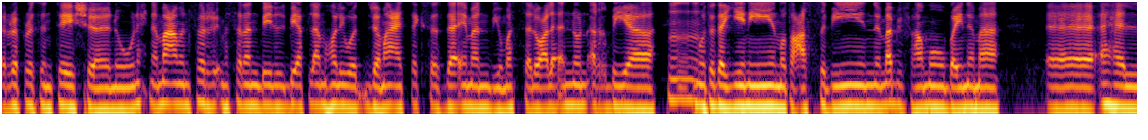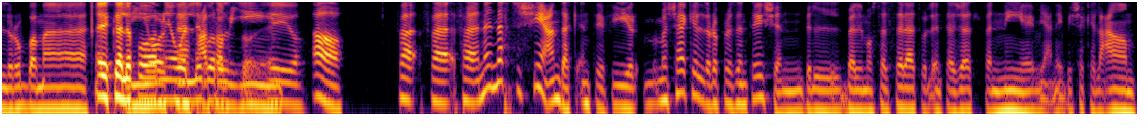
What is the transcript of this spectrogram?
ال representation ونحن ما عم نفرج مثلا بأفلام هوليوود جماعة تكساس دائما بيمثلوا على إنهم أغبياء متدينين متعصبين ما بيفهموا بينما آه، أهل ربما اي كاليفورنيا والليبراليين إيوه. آه. ف ف فنفس الشيء عندك أنت في مشاكل representation بالمسلسلات والإنتاجات الفنية يعني بشكل عام.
